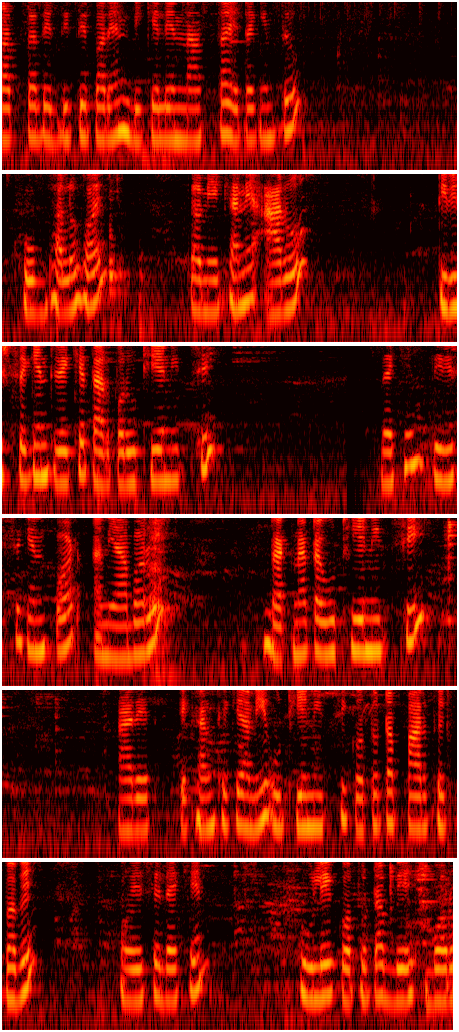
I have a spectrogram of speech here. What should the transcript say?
বাচ্চাদের দিতে পারেন বিকেলের নাস্তা। এটা কিন্তু খুব ভালো হয়। তো আমি এখানে আরও তিরিশ সেকেন্ড রেখে তারপর উঠিয়ে নিচ্ছি। দেখেন, তিরিশ সেকেন্ড পর আমি আবারও ঢাকনাটা উঠিয়ে নিচ্ছি। আর এখান থেকে আমি উঠিয়ে নিচ্ছি কতটা পারফেক্টভাবে হয়েছে দেখেন, ফুলে কতটা বেশ বড়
